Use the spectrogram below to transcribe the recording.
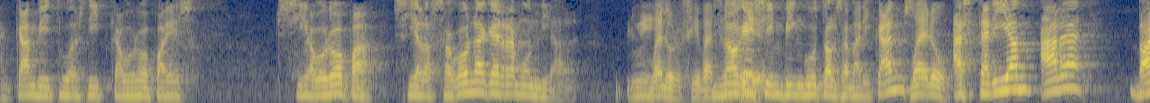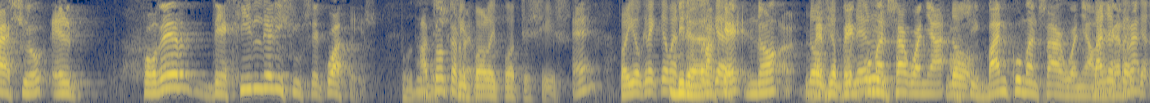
en canvi tu has dit que Europa és... Si Europa, si a la Segona Guerra Mundial, Lluís, Bueno, si va ser no haguessin vingut els americans, Bueno. estaríem ara baixo el poder de Hitler i sus secuaces. a tot Sí, arreu. per la hipòtesi. Eh? Però jo crec que va Mira, ser perquè... perquè no, no, vam, els japonesos- vam començar a guanyar, no. o sigui, van començar a guanyar Van la guerra atacar-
